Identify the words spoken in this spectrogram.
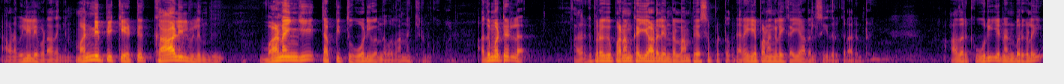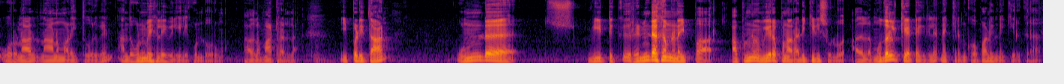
அவனை வெளியில் விடாதீங்க. மன்னிப்பு கேட்டு காலில் விழுந்து வணங்கி தப்பித்து ஓடி வந்தவர் தான் நக்கிரன் கோபால். அது மட்டும் இல்லை அதற்கு பிறகு பணம் கையாடல் என்றெல்லாம் பேசப்பட்டது. நிறைய பணங்களை கையாடல் செய்திருக்கிறார் என்று. அதற்கு உரிய நண்பர்களை ஒரு நாள் நானும் அழைத்து வருவேன். அந்த உண்மைகளை வெளியிலே கொண்டு வருவோம். அதில் மாற்றம் இல்லை. இப்படித்தான் உண்ட வீட்டுக்கு ரெண்டகம் நினைப்பார் அப்படின்னு வீரப்பனார் அடிக்கடி சொல்லுவார். அதில் முதல் கேட்டகரியில் நக்கிரன் கோபால் இன்றைக்கி இருக்கிறார்.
